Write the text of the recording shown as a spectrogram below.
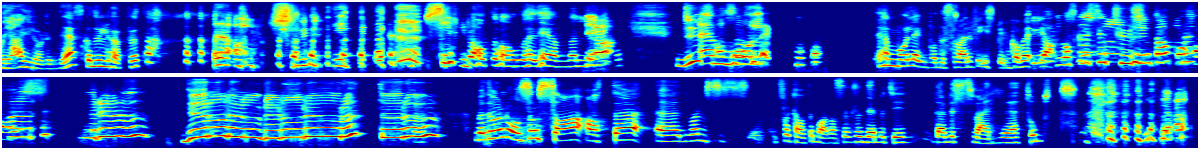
Å ja, gjør du det? Skal du løpe ut, da? Absolutt ikke. Slippe alt du holder igjen og løpe. Du, Jeg må altså, legge på. jeg må legge på, dessverre, for isbilen kommer. Ja, nå skal vi si tusen takk og ha Men det var noen som sa at eh, Det var noen som fortalte barna sine at det betyr det er dessverre tomt. Ja.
